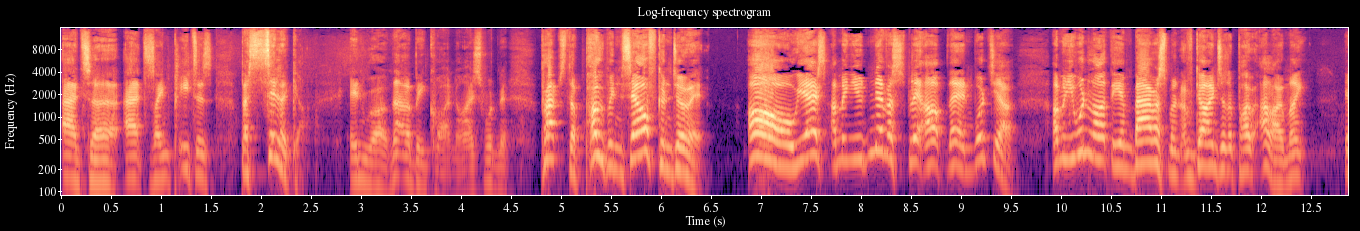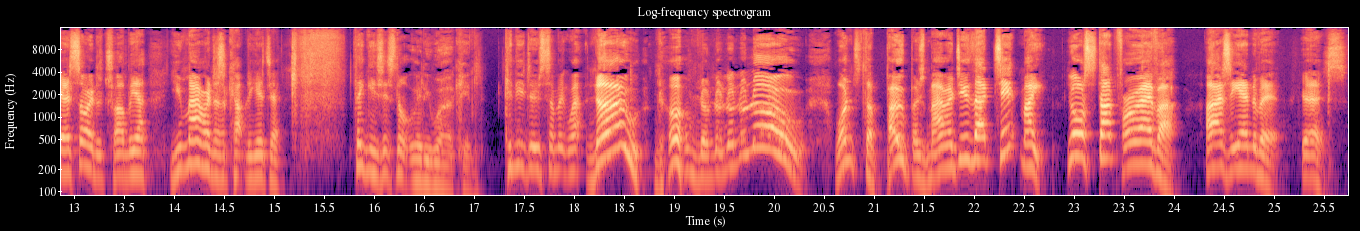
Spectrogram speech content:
at uh, at St Peter's Basilica in Rome. That would be quite nice, wouldn't it? Perhaps the Pope himself can do it. Oh yes, I mean you'd never split up then, would you? I mean, you wouldn't like the embarrassment of going to the Pope. Hello, mate. Yeah, sorry to trouble you. You married us a couple of years ago. Thing is, it's not really working. Can you do something? Well, no, no, no, no, no, no, no. Once the Pope has married you, that's it, mate. You're stuck forever. That's the end of it. Yes.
